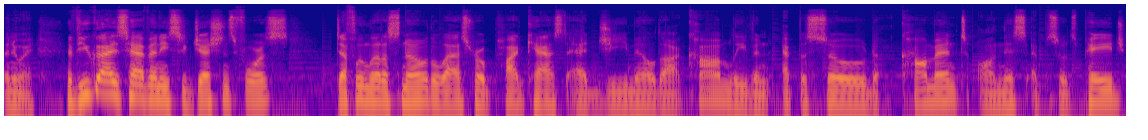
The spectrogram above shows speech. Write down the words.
anyway, if you guys have any suggestions for us, definitely let us know. The last row podcast at gmail.com. Leave an episode comment on this episode's page.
